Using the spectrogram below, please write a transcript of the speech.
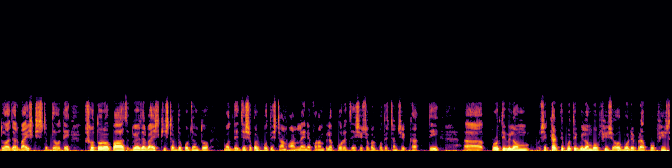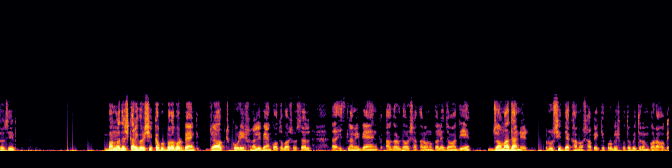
দু হাজার বাইশ খ্রিস্টাব্দ হতে সতেরো পাঁচ দু হাজার বাইশ খ্রিস্টাব্দ পর্যন্ত মধ্যে যে সকল প্রতিষ্ঠান অনলাইনে ফর্ম ফিল করেছে, সে সকল প্রতিষ্ঠান শিক্ষার্থী প্রতি বিলম্ব শিক্ষার্থী প্রতি বিলম্ব ফি সহ বোর্ডের প্রাপ্য ফি সচিব, বাংলাদেশ কারিগরি শিক্ষা বোর্ড বরাবর ব্যাংক ড্রাফট করে সোনালী ব্যাংক অথবা সোশ্যাল ইসলামী ব্যাংক আগারগাঁও শাখার অনুকালে জমা দিয়ে জমাদানের রসিদ দেখানো, সাপেক্ষে প্রবেশপত্র বিতরণ করা হবে।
